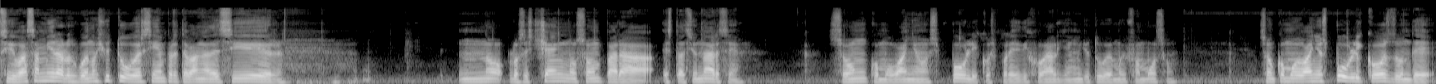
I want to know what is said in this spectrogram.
si vas a mirar a los buenos youtubers siempre te van a decir no los exchange no son para estacionarse. Son como baños públicos, por ahí dijo alguien, un youtuber muy famoso. Son como baños públicos donde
